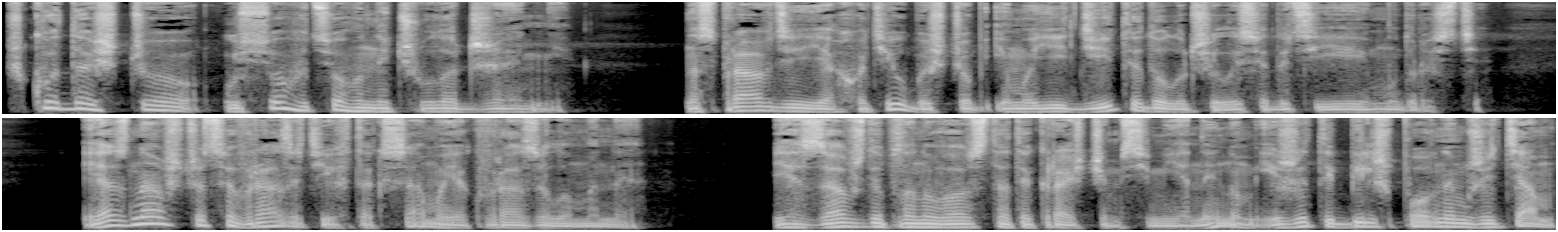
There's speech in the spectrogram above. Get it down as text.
Шкода, що усього цього не чула Дженні. Насправді я хотів би, щоб і мої діти долучилися до цієї мудрості. Я знав, що це вразить їх так само, як вразило мене. Я завжди планував стати кращим сім'янином і жити більш повним життям,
